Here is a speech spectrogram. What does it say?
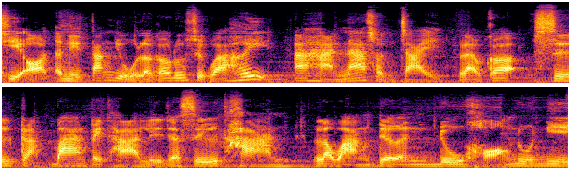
คีออสอันนี้ตั้งอยู่ แล้วก็รู้สึกว่าเฮ้ยอาหารน่าสนใจ แล้วก็ซื้อกลับบ้านไปทานหรือจะซื้อทานระหว่างเดินดูของนู่นนี่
